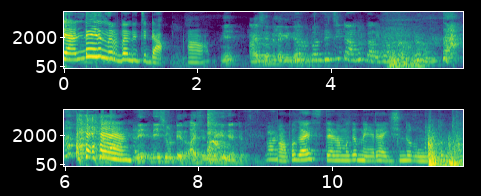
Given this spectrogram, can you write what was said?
രണ്ടുപേരും നിർബന്ധിച്ചിട്ടാ. ആ. നീ പറയാ ലഗേജ് നിർബന്ധിച്ചിട്ടാണ് പറയാൻ നീ നീ ഷൂട്ട് ചെയ്തു? ആയിഷന്റെ അപ്പൊ ഗൈസ് നമുക്ക് നേരെ ഐഷിന്റെ റൂമിലോട്ട് പോവാം.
